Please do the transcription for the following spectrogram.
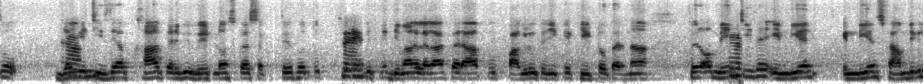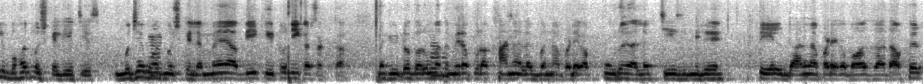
तो जब हाँ। ये चीज़ें आप खा कर भी वेट लॉस कर सकते हो तो क्यों इतने दिमाग लगाकर आप पागलू तरीके कीटो करना? फिर और मेन हाँ। चीज़ है इंडियन इंडियंस फैमिली के लिए बहुत मुश्किल ये चीज़। मुझे बहुत हाँ। मुश्किल है मैं अभी कीटो नहीं कर सकता। मैं कीटो करूँगा तो मेरा पूरा खाना अलग बनना पड़ेगा पूरे अलग चीज़ मुझे तेल डालना पड़ेगा बहुत ज़्यादा। फिर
